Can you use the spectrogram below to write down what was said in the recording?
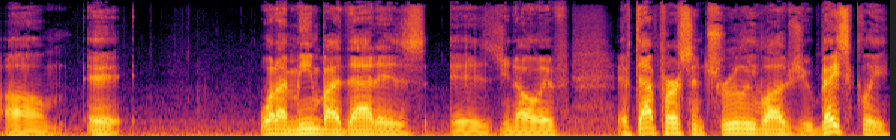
Um, it, what I mean by that is is you know if if that person truly loves you, basically,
